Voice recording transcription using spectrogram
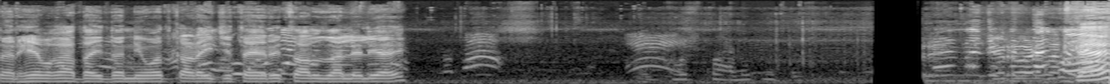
तर हे बघा आता इथं निवत काढायची तयारी चालू झालेली आहे. काय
